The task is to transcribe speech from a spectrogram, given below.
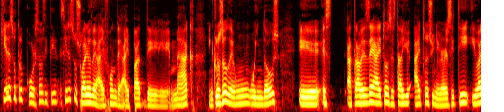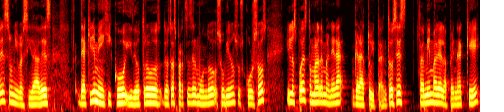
¿Quieres otro curso? Si, si, eres usuario de iPhone, de iPad, de Mac, incluso de un Windows, eh, es, a través de iTunes está iTunes University y varias universidades de aquí de México y de, otros, de otras partes del mundo subieron sus cursos y los puedes tomar de manera gratuita. Entonces, también vale la pena que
